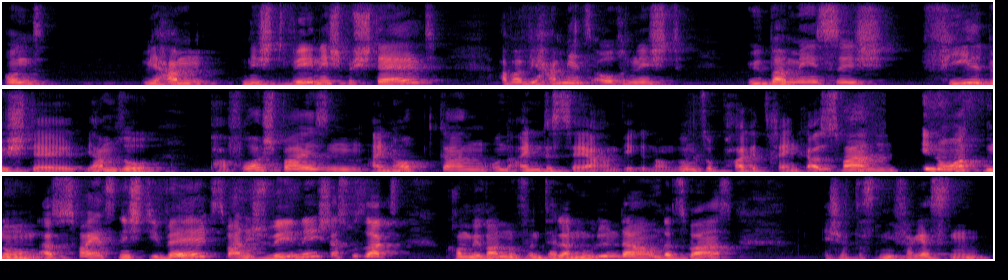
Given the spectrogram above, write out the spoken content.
Und wir haben nicht wenig bestellt, aber wir haben jetzt auch nicht übermäßig viel bestellt. Wir haben so paar Vorspeisen, ein Hauptgang und ein Dessert haben wir genommen und so ein paar Getränke. Also es war Mhm. in Ordnung. Also es war jetzt nicht die Welt, es war nicht wenig, dass du sagst, komm, wir waren nur für einen Teller Nudeln da und das war's. Ich werde das nie vergessen.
